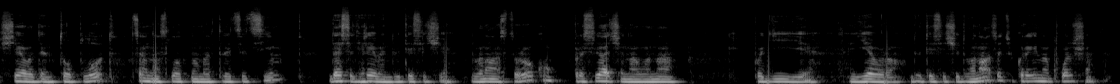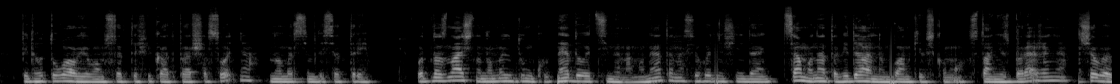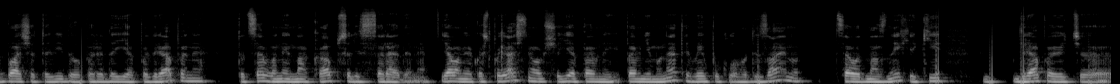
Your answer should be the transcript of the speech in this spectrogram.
Ще один топ-лот. Це у нас лот номер 37. 10 гривень 2012 року. Присвячена вона події Євро 2012 Україна, Польща. Підготував я вам сертифікат перша сотня номер 73. Однозначно, на мою думку, недооцінена монета на сьогоднішній день. Ця монета в ідеальному банківському стані збереження. Якщо ви бачите, відео передає подряпини, то це вони на капсулі зсередини. Я вам якось пояснював, що є певні, певні монети випуклого дизайну. Це одна з них, які дряпають е,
